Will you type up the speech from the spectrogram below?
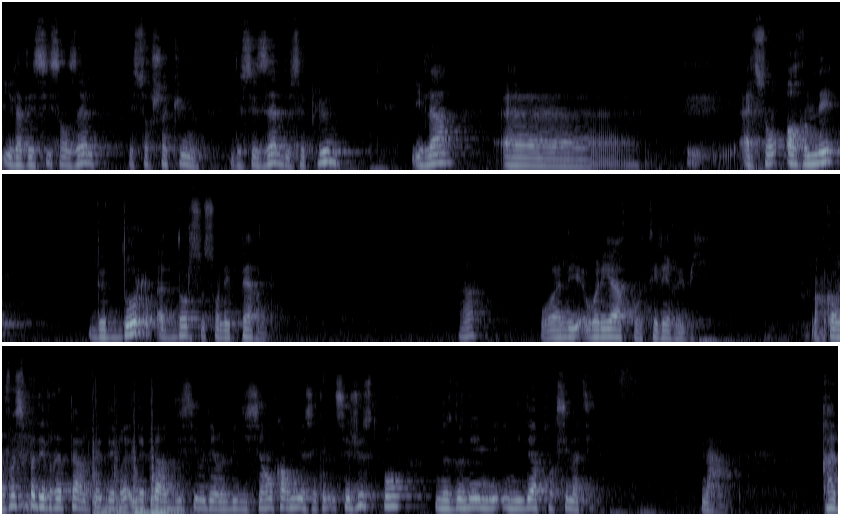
il avait 600 ailes et sur chacune de ses ailes, de ses plumes, il a, euh, elles sont ornées de dor. Dor, ce sont les perles. Hein? Les les rubis. Encore une fois, ce pas des vraies perles, des, perles d'ici ou des rubis d'ici. Encore mieux, c'est juste pour nous donner une, idée approximative. قد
